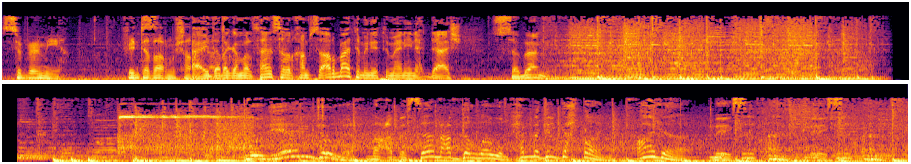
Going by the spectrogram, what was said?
سبعمية. في انتظار أعيد مشاركات الرقم مرة ثانية صفر خمسة أربعة ثمانية وثمانين أحداش سبعمية. مونديال الجولة مع بسام عبد الله ومحمد القحطاني على Mix FM Mix FM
